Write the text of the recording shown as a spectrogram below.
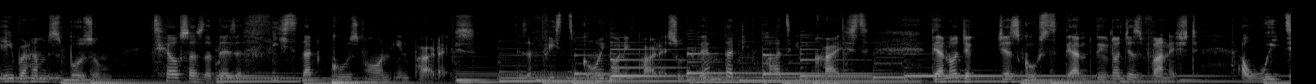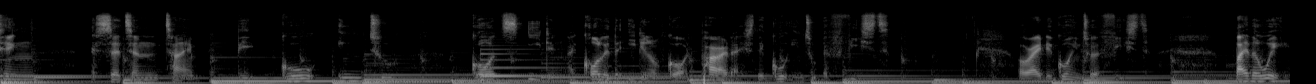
Abraham's bosom tells us that there's a feast that goes on in paradise. There's a feast going on in paradise. So, them that depart in Christ, they are not just ghosts, they are, they've not just vanished, awaiting a certain time they go into God's Eden. I call it the Eden of God, paradise. They go into a feast. All right, they go into a feast. By the way,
